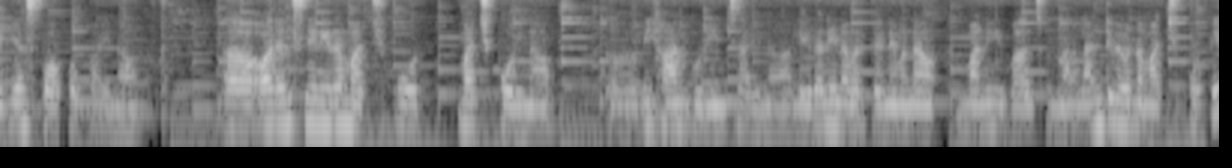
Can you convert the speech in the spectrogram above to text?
ఐడియాస్ పాపప్ అయినా ఆర్ఎల్స్ నేను ఏదైనా మర్చిపో మర్చిపోయినా విహాన్ గురించి అయినా లేదా నేను ఎవరికైనా ఏమైనా మనీ ఇవ్వాల్సి ఉన్నా అలాంటివి ఏమైనా మర్చిపోతే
